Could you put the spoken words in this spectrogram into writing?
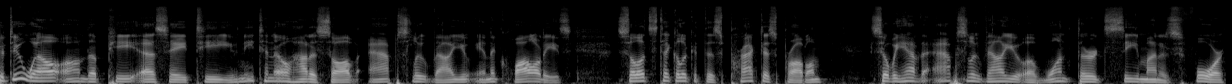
To do well on the PSAT, you need to know how to solve absolute value inequalities. So let's take a look at this practice problem. So we have the absolute value of 1 third c minus 4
